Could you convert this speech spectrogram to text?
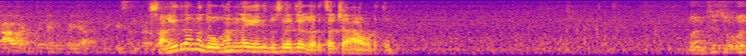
का वाटतं नेमकं या भेटी संदर्भात? सांगितलं ना दोघांनाही एक दुसऱ्याच्या घरचा चहा आवडतो. मनसेसोबत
